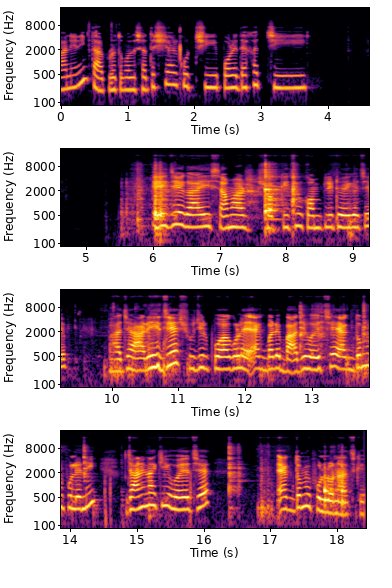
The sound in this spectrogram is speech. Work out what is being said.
বানিয়ে নিই, তারপরে তোমাদের সাথে শেয়ার করছি, পরে দেখাচ্ছি। এই যে গাইস আমার সব কিছু কমপ্লিট হয়ে গেছে। ভাজা, আর এই যে সুজির পোয়াগুলো একবারে বাজে হয়েছে, একদমই ফুলেনি। জানি না কি হয়েছে, একদমই ফুললো না আজকে।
